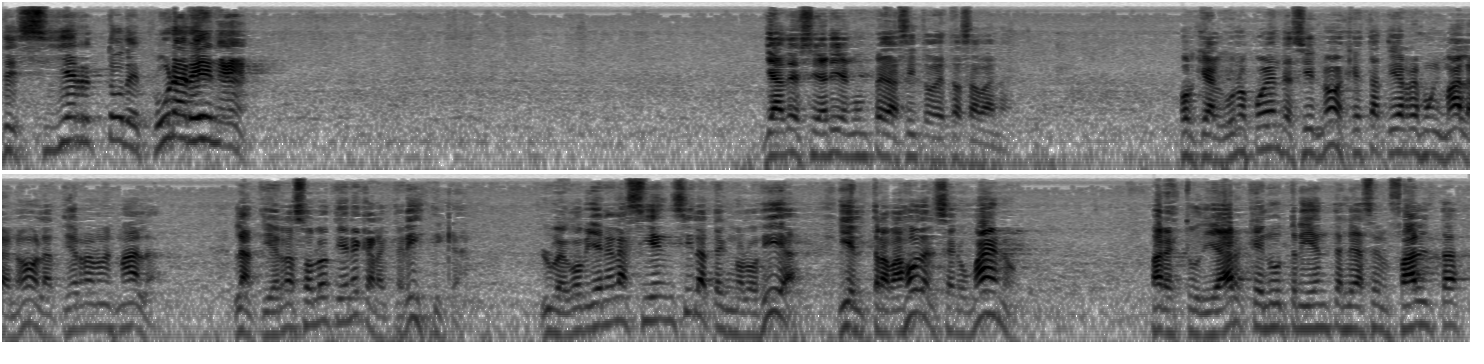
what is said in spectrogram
desierto de pura arena. Ya desearían un pedacito de esta sabana. Porque algunos pueden decir, no, es que esta tierra es muy mala. No, la tierra no es mala. La tierra solo tiene características. Luego viene la ciencia y la tecnología y el trabajo del ser humano para estudiar qué nutrientes le hacen falta.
